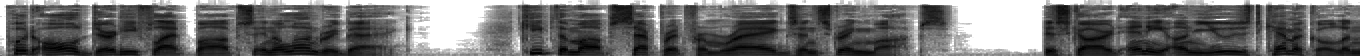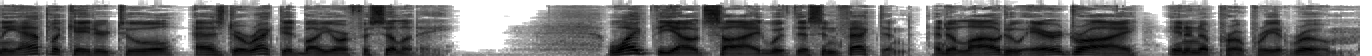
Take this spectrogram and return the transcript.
put all dirty flat mops in a laundry bag. Keep the mops separate from rags and string mops. Discard any unused chemical in the applicator tool as directed by your facility. Wipe the outside with disinfectant and allow to air dry in an appropriate room.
